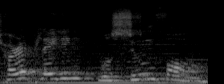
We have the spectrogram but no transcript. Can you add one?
Turret plating will soon fall.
